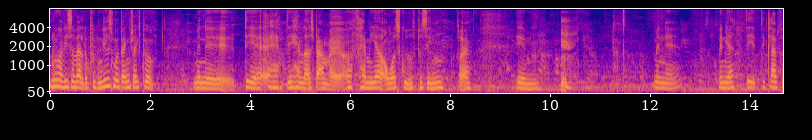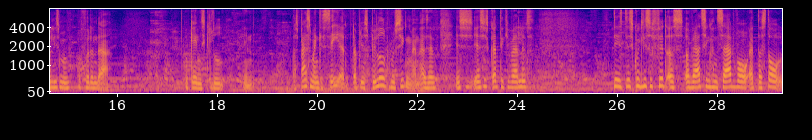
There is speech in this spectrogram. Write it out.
nu har vi så valgt at putte en lille smule backing tracks på. Men øh, det, det handler også bare om at have mere overskud på scenen tror jeg. Øhm. men, øh, men ja, det, det er klart for ligesom at, at få den der organiske lyd ind. Og bare så man kan se, at der bliver spillet musikken, mand. Altså, jeg synes, jeg synes godt, det kan være lidt... Det, det er sgu ikke lige så fedt at, at være til en koncert, hvor at der står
